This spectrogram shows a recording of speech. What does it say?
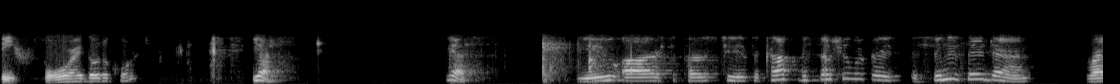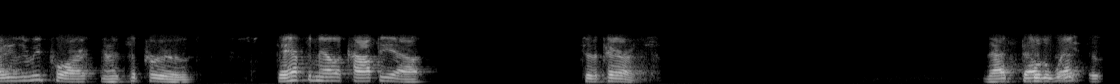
before I go to court? Yes. Yes. You are supposed to the cop the social worker is, as soon as they're done writing the report and it's approved, they have to mail a copy out to the parents. That's that's Well, the way that's,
